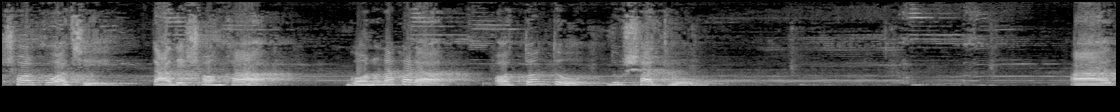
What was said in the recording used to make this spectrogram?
সর্প আছে। তাদের সংখ্যা গণনা করা অত্যন্ত দুঃসাধ্য। আজ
